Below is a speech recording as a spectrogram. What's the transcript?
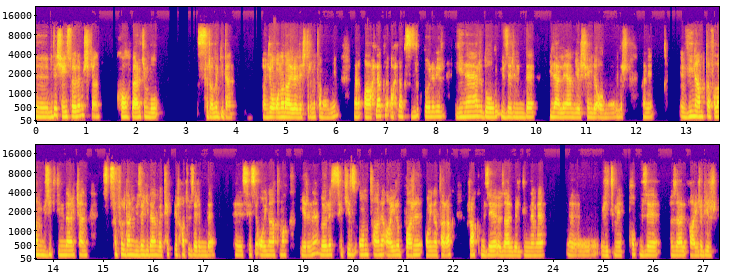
Ee, Bir de şeyi söylemişken Kohlberg'in bu sıralı giden önce ona dair eleştirimi tamamlayayım. Yani ahlak ve ahlaksızlık böyle bir lineer doğru üzerinde ilerleyen bir şey de olmayabilir. Hani Winamp'ta falan müzik dinlerken sıfırdan yüze giden ve tek bir hat üzerinde e, sesi oynatmak yerine böyle 8-10 tane ayrı barı oynatarak rock müziğe özel bir dinleme e, ritmi, pop müziğe özel ayrı bir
